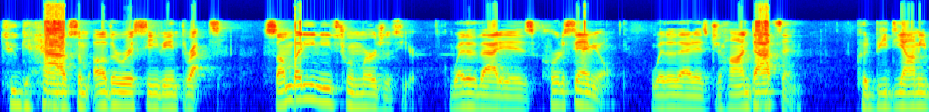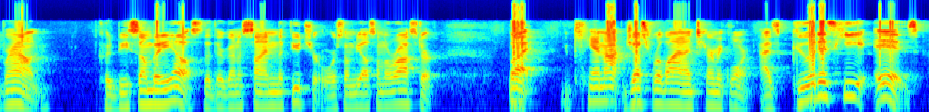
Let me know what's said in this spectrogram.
to have some other receiving threats. Somebody needs to emerge this year, whether that is Curtis Samuel, whether that is Jahan Dotson, could be Dyami Brown, could be somebody else that they're going to sign in the future or somebody else on the roster. But you cannot just rely on Terry McLaurin. As good as he is,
